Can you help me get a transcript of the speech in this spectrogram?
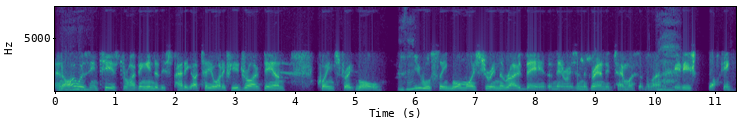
and I was in tears driving into this paddock. I tell you what, if you drive down Queen Street Mall, Mhm. you will see more moisture in the road there than there is in the ground in Tamworth at the moment. Wow. It is shocking.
